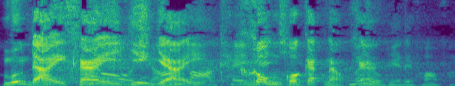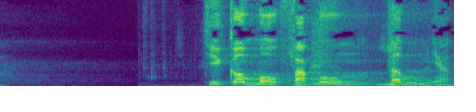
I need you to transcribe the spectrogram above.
Muốn đại khai duyên giải Không có cách nào khác. Chỉ có một pháp môn thâm nhập.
